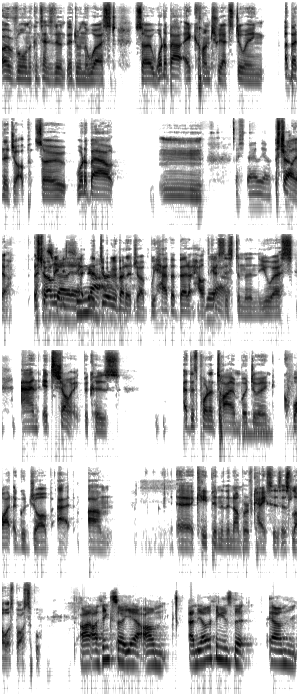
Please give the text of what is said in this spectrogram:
overall in the consensus they're, they're doing the worst. So what about a country that's doing a better job? So what about mm, australia Australia? Australia, Australia. is doing a better job. We have a better healthcare Yeah. system than the US, and it's showing because at this point in time we're doing quite a good job at um, uh, keeping the number of cases as low as possible. I, I think so. Yeah. Um, and the other thing is that um,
